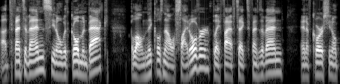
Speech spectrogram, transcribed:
Uh, defensive ends, you know, with Goldman back, Bilal Nichols now will slide over, play five tech defensive end. And of course, you know,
